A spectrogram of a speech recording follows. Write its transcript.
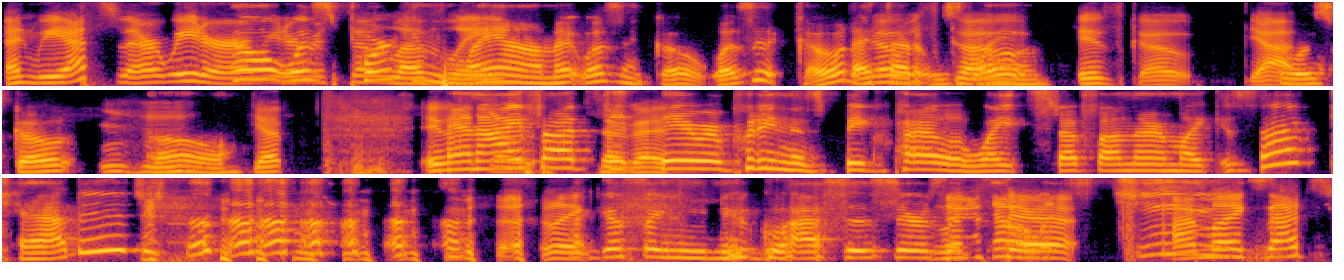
And we asked our waiter. No, our waiter it was, was pork so and lamb. It wasn't goat. Was it goat? I no, thought it was, goat. Lamb. Is goat. Yeah. It was goat. Mhm. Oh. Yep. And I thought so that good. they were putting this big pile of white stuff on there. I'm like, is that cabbage? I guess I need new glasses. Sarah's No, like, no, Sarah, it's cheese. I'm like, that's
